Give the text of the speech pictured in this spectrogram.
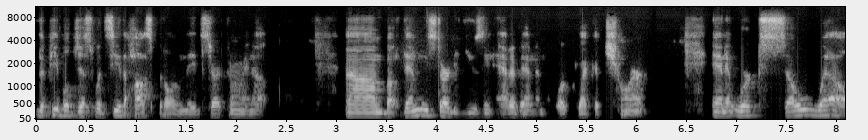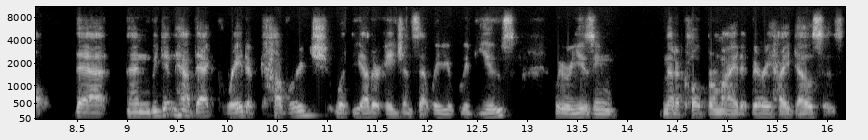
the people just would see the hospital and they'd start throwing up. Um, but then we started using Ativan and it worked like a charm. And it worked so well that, and we didn't have that great of coverage with the other agents that we would use. We were using metoclopramide at very high doses.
